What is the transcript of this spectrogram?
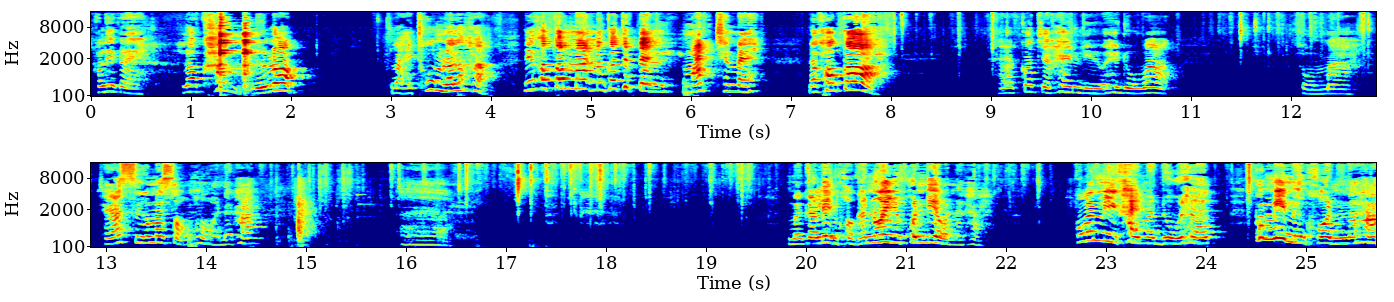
เขาเรียกอะไรรอบค่ำหรือรอบหลายทุ่มแล้วล่ะค่ะ นี่เขาวต้มมัดมันก็จะเป็นมัดใช่ไหมแล้วเขาก็ แล้วก็จะให้รีวิวให้ดูว่า ส่งมาใช้ซื้อมาสองห่อนะคะเเหมือนกับเล่นของกันน้อยอยู่คนเดียวนะคะ เพราะว่ามีใครมาดูแล้วก็มีหนึ่งคนนะคะ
